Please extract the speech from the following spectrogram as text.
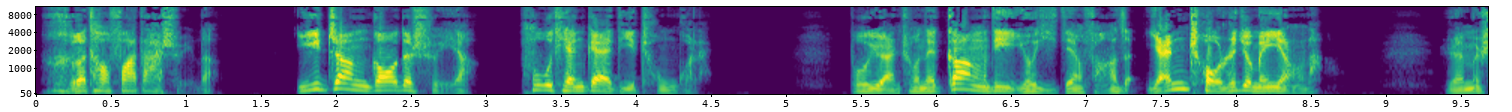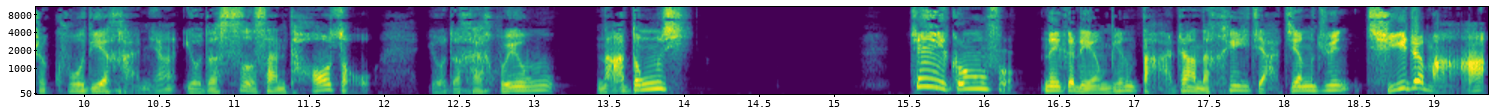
核桃发大水了，一丈高的水呀，铺天盖地冲过来。不远处那杠地有几间房子，眼瞅着就没影了。人们是哭爹喊娘，有的四散逃走，有的还回屋拿东西。这功夫，那个领兵打仗的黑甲将军骑着马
